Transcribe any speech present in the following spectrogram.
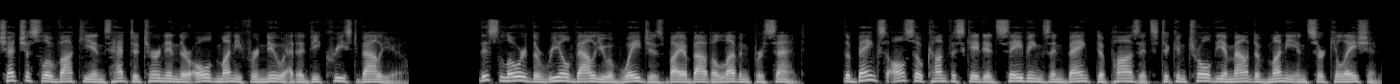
Czechoslovakians had to turn in their old money for new at a decreased value. This lowered the real value of wages by about 11 percent. The banks also confiscated savings and bank deposits to control the amount of money in circulation.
